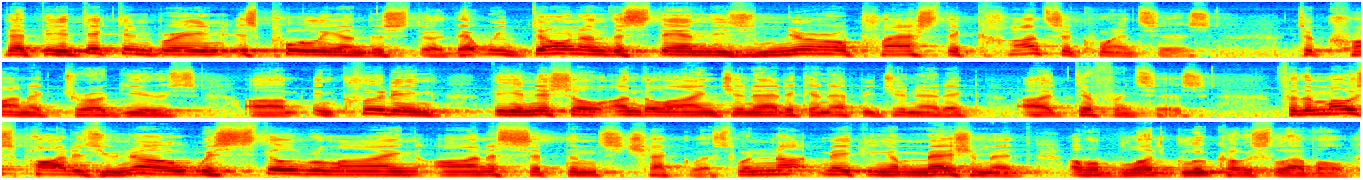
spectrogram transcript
that the addicted brain is poorly understood, that we don't understand these neuroplastic consequences to chronic drug use, um, including the initial underlying genetic and epigenetic uh, differences. For the most part, as you know, we're still relying on a symptoms checklist. We're not making a measurement of a blood glucose level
